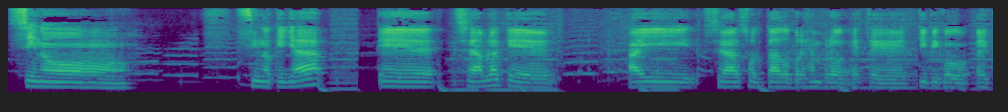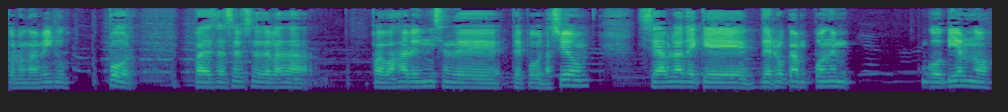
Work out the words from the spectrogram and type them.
Sino, sino que ya eh, se habla que hay, se ha soltado, por ejemplo, este típico el coronavirus por para deshacerse de la, para bajar el índice de, población. Se habla de que derrocan, ponen gobiernos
